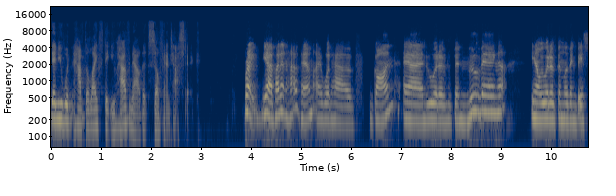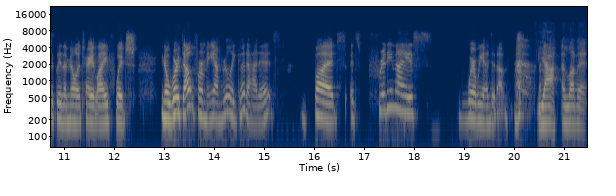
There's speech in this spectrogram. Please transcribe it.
then you wouldn't have the life that you have now that's so fantastic. Right. Yeah. If I didn't have him, I would have gone and we would have been moving. You know, we would have been living basically the military life, which, you know, worked out for me. I'm really good at it, but it's pretty nice where we ended up. yeah, I love it.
